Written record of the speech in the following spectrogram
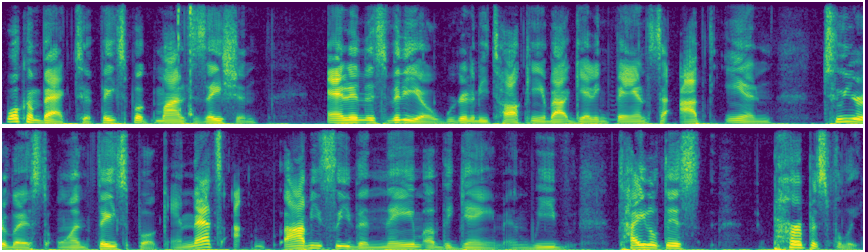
Welcome back to Facebook monetization. And in this video, we're going to be talking about getting fans to opt in to your list on Facebook. And that's uh, obviously the name of the game. And we've titled this purposefully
